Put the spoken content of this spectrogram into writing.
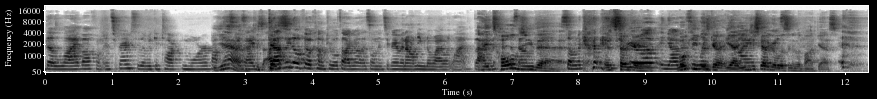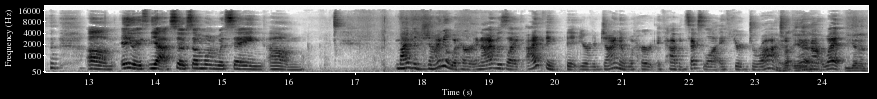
the live off on Instagram so that we can talk more about Yeah, this 'cause because I I definitely don't feel comfortable talking about this on Instagram and I don't even know why I went live. But I told you that, so I'm gonna cut it's Instagram okay. up and y'all we'll keep this going. Yeah, you just got to go listen to the podcast. Um. Anyways, yeah. So someone was saying, um, my vagina would hurt, and I was like, I think that your vagina would hurt if having sex a lot if you're dry, Dry- if yeah. you're not wet. You gotta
